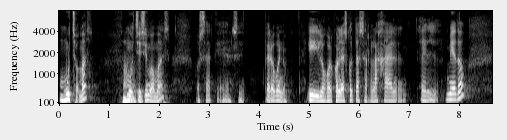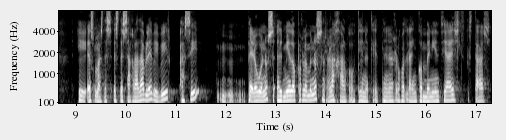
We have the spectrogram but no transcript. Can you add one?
mucho más, muchísimo más. O sea que sí. Pero bueno, y luego con la escolta se relaja el, miedo y es más es desagradable vivir así mm, pero bueno el miedo por lo menos se relaja algo tiene que tener luego la inconveniencia es que estás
